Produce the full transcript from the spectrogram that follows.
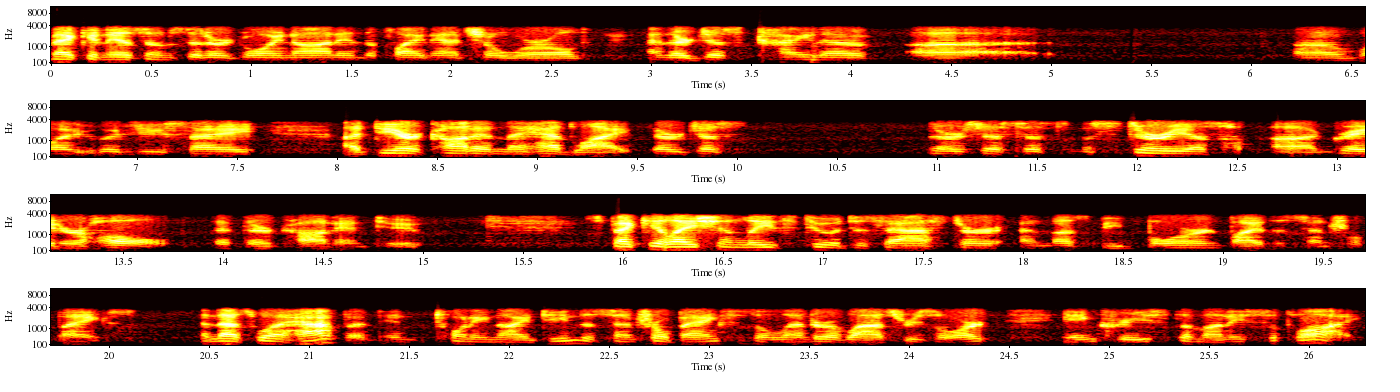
mechanisms that are going on in the financial world, and they're just kind of, uh, uh, what would you say, a deer caught in the headlight. They're just there's just this mysterious uh, greater whole that they're caught into. Speculation leads to a disaster and must be borne by the central banks. And that's what happened in 2019. The central banks, as a lender of last resort, increased the money supply.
